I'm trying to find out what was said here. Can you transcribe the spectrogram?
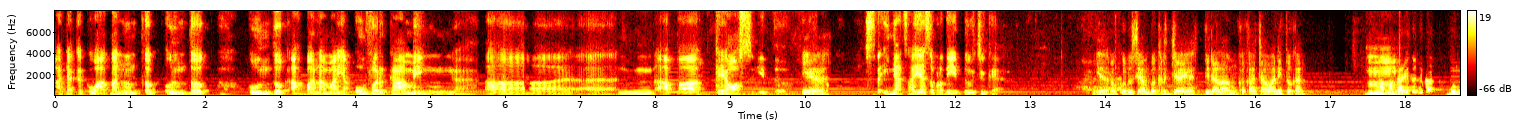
Ada kekuatan hmm. untuk untuk untuk apa namanya overcoming uh, apa chaos itu. Iya. Seingat saya seperti itu juga. Ya, Roh Kudus yang bekerja ya di dalam kekacauan itu kan. Hmm. Apakah itu juga Bung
